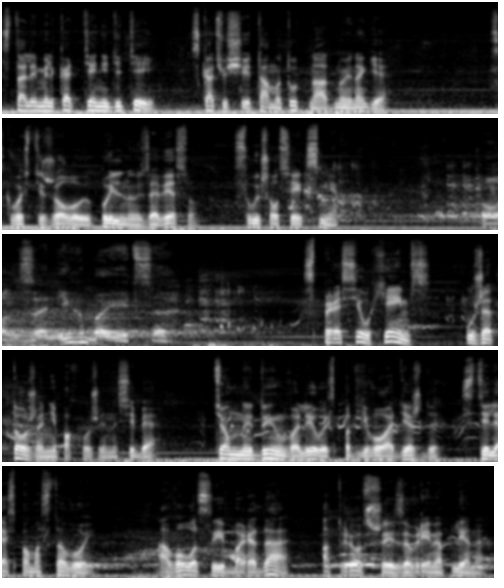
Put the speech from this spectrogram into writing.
стали мелькать тени детей, скачущие там и тут на одной ноге. Сквозь тяжелую пыльную завесу слышался их смех. Он за них боится. Спросил Хеймс, уже тоже не похожий на себя. Темный дым валил из-под его одежды, стелясь по мостовой, а волосы и борода, отросшие за время плена,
